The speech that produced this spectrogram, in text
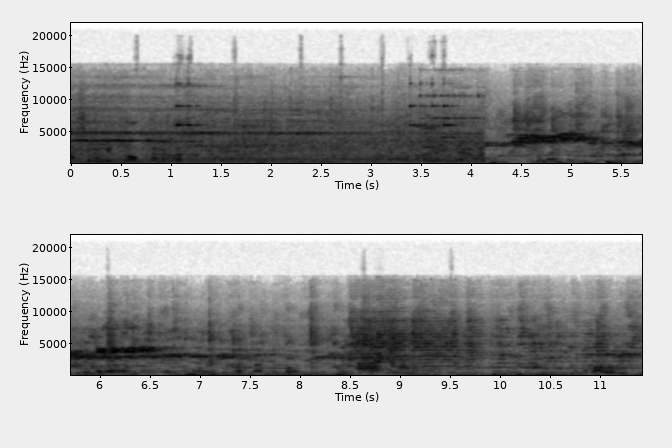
আসছিলাম একটু অফ থাকার কথা ভালো দিচ্ছি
